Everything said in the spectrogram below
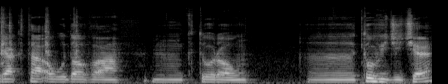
jak ta obudowa, mm, którą y, tu widzicie.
